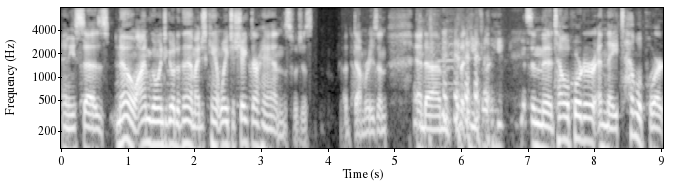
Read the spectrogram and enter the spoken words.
and he says no, I'm going to go to them. I just can't wait to shake their hands, which is a dumb reason, and um, but he he gets in the teleporter and they teleport,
